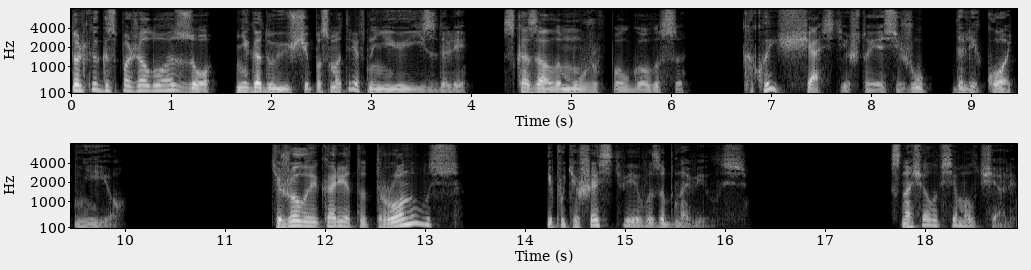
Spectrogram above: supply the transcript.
Только госпожа Луазо, негодующе посмотрев на нее издали, сказала мужу в полголоса, «Какое счастье, что я сижу далеко от нее!» Тяжелая карета тронулась, и путешествие возобновилось. Сначала все молчали.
